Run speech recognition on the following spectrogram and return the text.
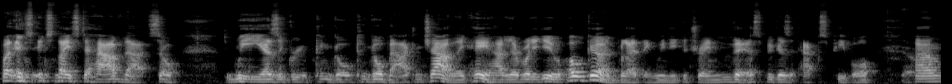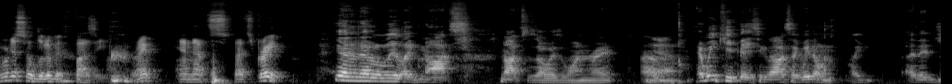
but it's it's nice to have that. So we as a group can go can go back and chat like, hey, how did everybody do? Oh, good. But I think we need to train this because X people, um, we're just a little bit fuzzy, right? And that's that's great. Yeah, and inevitably, like knots. Knots is always one, right? Um, Yeah. And we keep basic knots. Like we don't like. I did.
